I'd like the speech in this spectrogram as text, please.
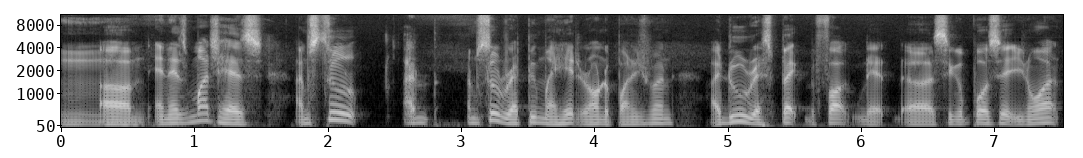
Mm. Um, and as much as I'm still I'm, I'm still wrapping my head around the punishment, I do respect the fact that uh, Singapore said, you know what,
